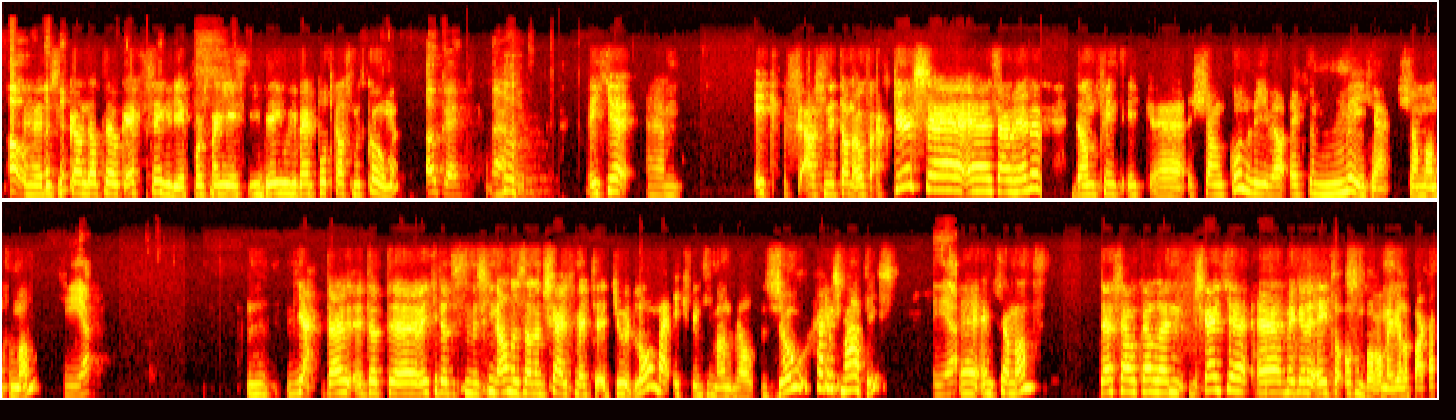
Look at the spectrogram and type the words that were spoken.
Oh, dus ik kan dat ook echt zeggen. Die heeft volgens mij niet eens het idee hoe die bij een podcast moet komen. oké. Nou ja, goed. Weet je, ehm, ik, als je het dan over acteurs zou hebben, dan vind ik Sean Connery wel echt een mega charmante man. Ja. Ja, daar, dat, eh, weet je, dat is misschien anders dan een beschuitje met eh, Jude Law, maar ik vind die man wel zo charismatisch Ja. eh, en charmant. Daar zou ik wel een beschuitje eh, mee willen eten of een borrel mee willen pakken.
